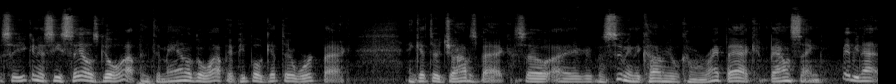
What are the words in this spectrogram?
So you're going to see sales go up and demand will go up and people will get their work back and get their jobs back. So I'm assuming the economy will come right back, bouncing. Maybe not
